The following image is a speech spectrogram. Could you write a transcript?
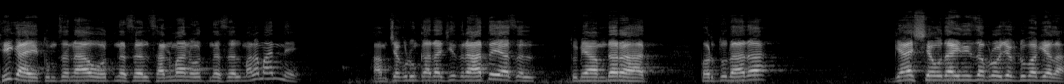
ठीक आहे तुमचं नाव होत नसेल सन्मान होत नसेल मला मान्य आहे. आमच्याकडून कदाचित राहतही असेल तुम्ही आमदार आहात. परंतु दादा गॅस शेवदायनीचा प्रोजेक्ट उभा केला.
